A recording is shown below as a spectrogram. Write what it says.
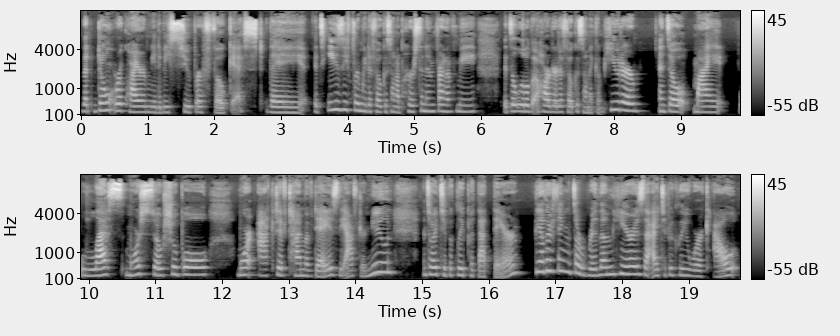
that don't require me to be super focused. They it's easy for me to focus on a person in front of me. It's a little bit harder to focus on a computer. And so my less, more sociable, more active time of day is the afternoon. And so I typically put that there. The other thing that's a rhythm here is that I typically work out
